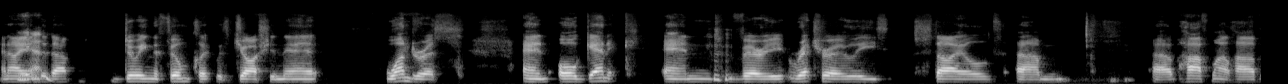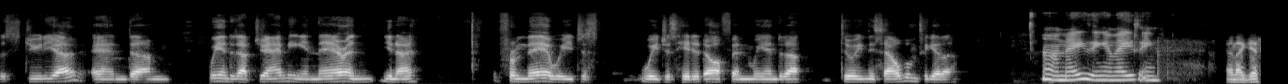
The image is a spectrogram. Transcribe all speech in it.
and I Yeah. ended up doing the film clip with Josh in their wondrous and organic and very retroly styled um, uh, Half Mile Harvest studio, and um, we ended up jamming in there, and you know, from there we just we just hit it off, and we ended up doing this album together. Oh, amazing, amazing. and I guess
